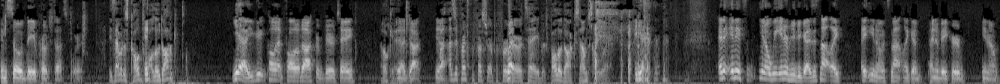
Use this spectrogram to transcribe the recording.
And so they approached us for it. is that what it's called? Follow Doc. Yeah, you could call that follow doc or verite. Okay. Yeah, doc. Yeah. Uh, As a French professor, I prefer But- verite, but follow doc sounds cooler. yeah. And and it's you know we interviewed you guys. It's not like uh, you know it's not like a Pennebaker you know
